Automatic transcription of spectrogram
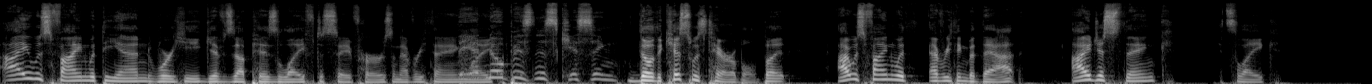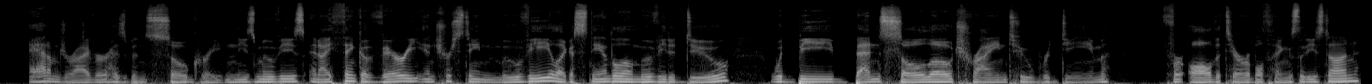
I was fine with the end where he gives up his life to save hers and everything. they like, had no business kissing. though the kiss was terrible, but I was fine with everything but that. I just think it's like Adam Driver has been so great in these movies, and I think a very interesting movie, like a standalone movie to do, would be Ben Solo trying to redeem for all the terrible things that he's done.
